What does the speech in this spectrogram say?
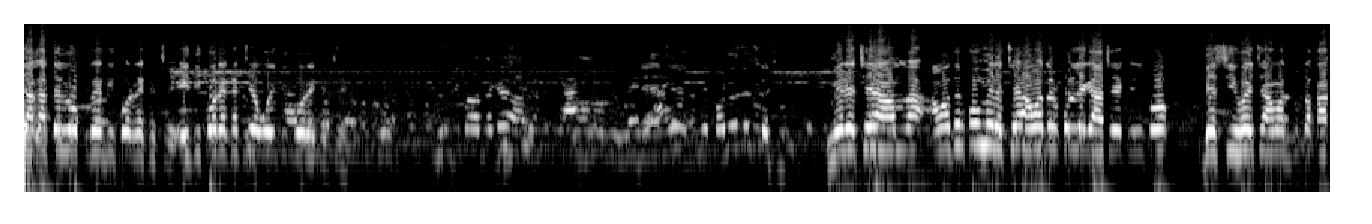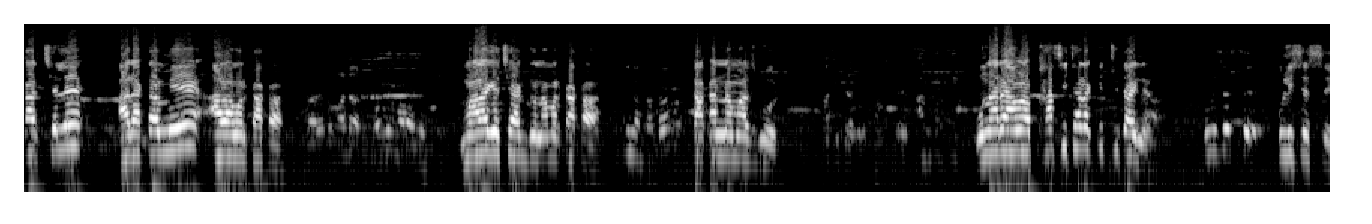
জায়গাতে লোক রেডি করে রেখেছে এই দিকেও রেখেছে ওই দিকেও রেখেছে। মেরেছে আমরা, আমাদেরকেও মেরেছে, আমাদেরকেও লেগে আছে, কিন্তু বেশি হয়েছে আমার দুটো কাকার ছেলে আর একটা মেয়ে আর আমার কাকা। মারা গেছে একজন আমার কাকা। কাকার নাম আসগুর ওনারা আমরা ফাঁসি ছাড়া কিচ্ছু চাই না। পুলিশ পুলিশ এসছে।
